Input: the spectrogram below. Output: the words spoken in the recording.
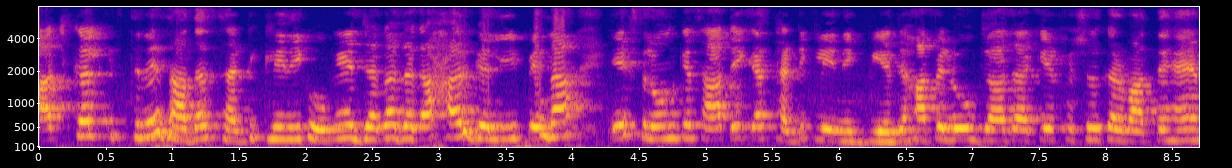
आजकल इतने ज़्यादा एस्थेटिक क्लिनिक हो गए हैं जगह जगह हर गली पे ना एक सलोन के साथ एक एस्थेटिक क्लिनिक भी है जहाँ पे लोग जा जाके फेशियल करवाते हैं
